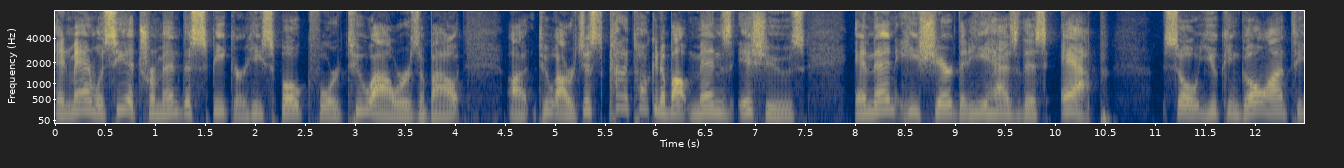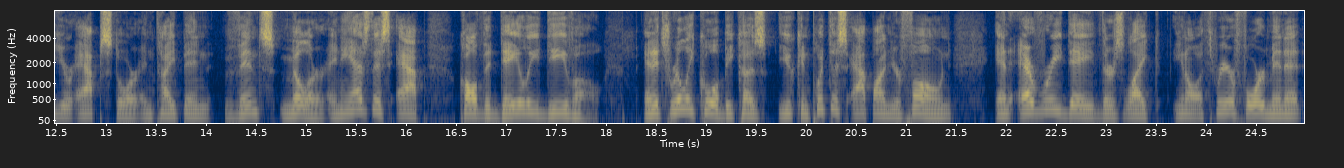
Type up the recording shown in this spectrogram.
And man, was he a tremendous speaker. He spoke for two hours about, uh, two hours, just kind of talking about men's issues. And then he shared that he has this app. So you can go onto your app store and type in Vince Miller. And he has this app called the Daily Devo. And it's really cool because you can put this app on your phone, and every day there's like, you know, a three or four minute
